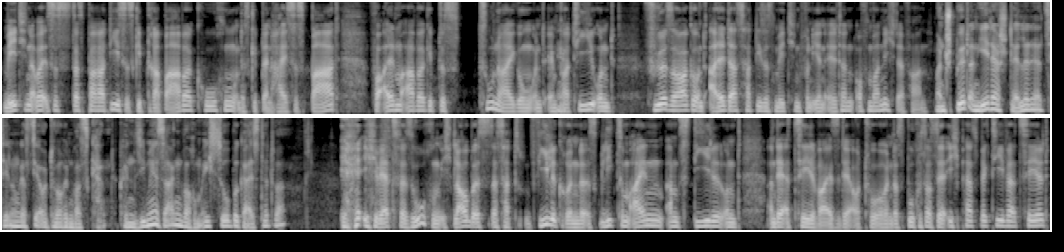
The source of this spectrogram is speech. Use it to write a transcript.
Mädchen aber ist es das Paradies. Es gibt Rhabarberkuchen und es gibt ein heißes Bad. Vor allem aber gibt es Zuneigung und Empathie ja. und Fürsorge und all das hat dieses Mädchen von ihren Eltern offenbar nicht erfahren. Man spürt an jeder Stelle der Erzählung, dass die Autorin was kann. Können Sie mir sagen, warum ich so begeistert war? Ich werde es versuchen. Ich glaube, es, das hat viele Gründe. Es liegt zum einen am Stil und an der Erzählweise der Autorin. Das Buch ist aus der Ich-Perspektive erzählt,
